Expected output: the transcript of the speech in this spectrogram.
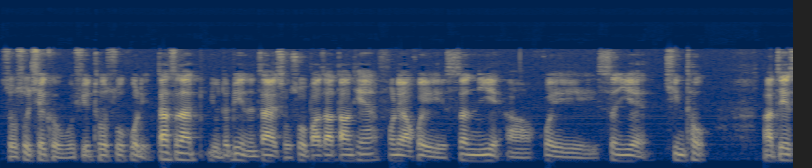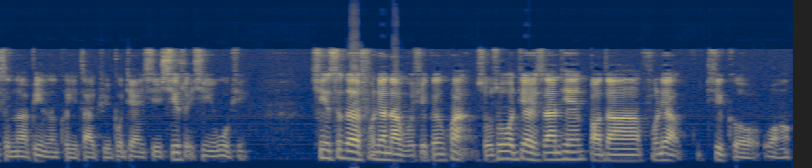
手术切口无需特殊护理，但是呢，有的病人在手术包扎当天敷料会渗液啊，会渗液浸透，那这时呢，病人可以在局部垫一些吸水性物品，浸湿的敷料呢无需更换。手术后第二三天包扎敷料即可往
